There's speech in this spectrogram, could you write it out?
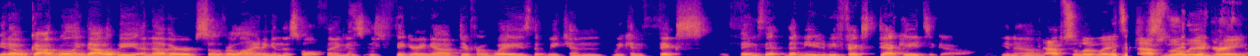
you know, God willing, that'll be another silver lining in this whole thing is, is figuring out different ways that we can we can fix things that that needed to be fixed decades ago. You know, absolutely, absolutely agree.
